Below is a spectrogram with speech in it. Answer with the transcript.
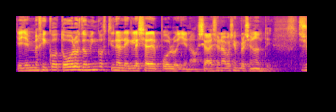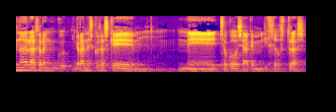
Y allá en México todos los domingos tiene la iglesia del pueblo llena. O sea, es una cosa impresionante. es una de las grandes cosas que me chocó, o sea, que me dije, ostras.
